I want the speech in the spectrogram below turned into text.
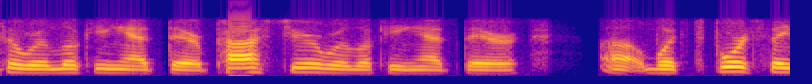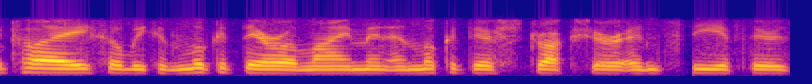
So we're looking at their posture, we're looking at their uh, what sports they play, so we can look at their alignment and look at their structure and see if there's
